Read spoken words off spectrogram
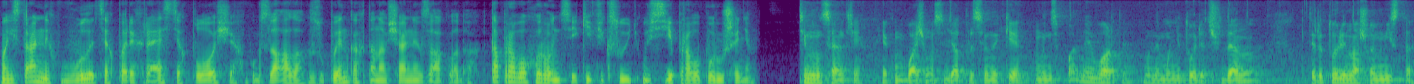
магістральних вулицях, перехрестях, площах, вокзалах, зупинках та навчальних закладах, та правоохоронці, які фіксують усі правопорушення. В цінному центрі, як ми бачимо, сидять працівники муніципальної варти. Вони моніторять щоденно територію нашого міста.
